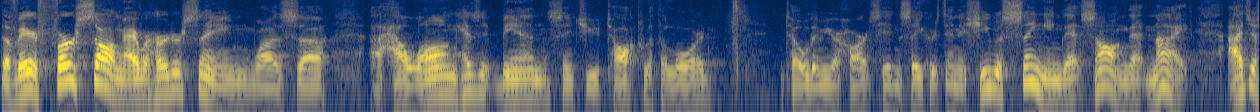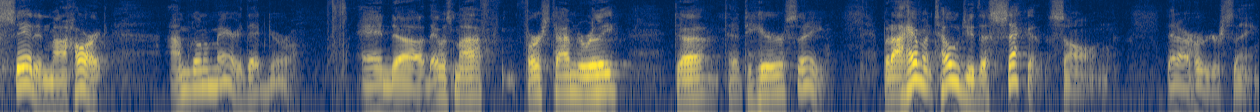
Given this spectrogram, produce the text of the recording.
the very first song I ever heard her sing was uh, uh, How Long Has It Been Since You Talked with the Lord? and told him your heart's hidden secrets. And as she was singing that song that night, I just said in my heart, I'm going to marry that girl. And uh, that was my f- first time to really to, to, to hear her sing. But I haven't told you the second song that I heard her sing.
